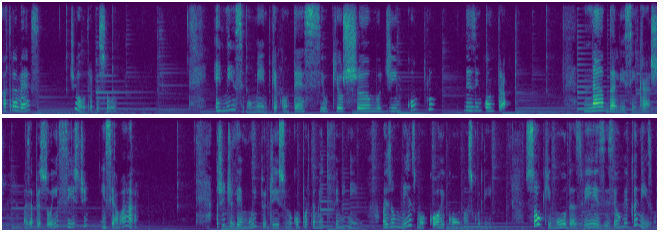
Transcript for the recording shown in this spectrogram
através de outra pessoa. É nesse momento que acontece o que eu chamo de encontro desencontrado. Nada ali se encaixa, mas a pessoa insiste em se amarrar. A gente vê muito disso no comportamento feminino, mas o mesmo ocorre com o masculino. Só o que muda às vezes é o mecanismo,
